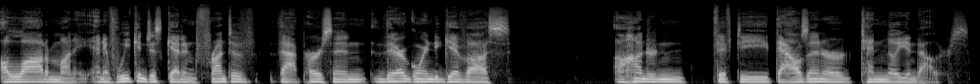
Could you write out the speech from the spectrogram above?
a lot of money. And if we can just get in front of that person, they're going to give us 150,000 or 10 million dollars.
